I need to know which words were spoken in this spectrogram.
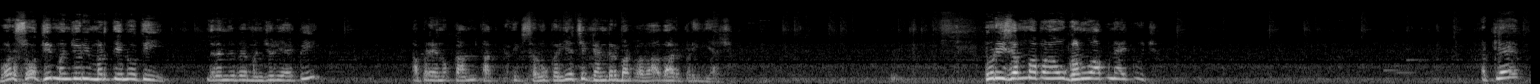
વર્ષોથી મંજૂરી મળતી નહોતી. નરેન્દ્રભાઈ મંજૂરી આપી. આપણે એનું કામ તાત્કાલિક શરૂ કરીએ છીએ. ટેન્ડર બહાર પડી ગયા છે. ટુરિઝમમાં પણ આવું ઘણું આપને આપ્યું છે. એટલે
